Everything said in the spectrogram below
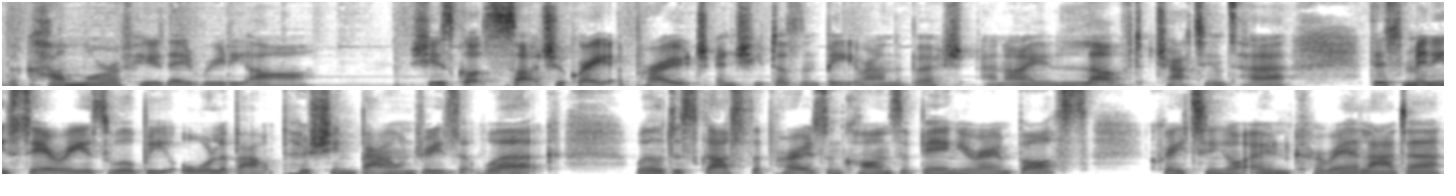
become more of who they really are. She's got such a great approach and she doesn't beat around the bush, and I loved chatting to her. This mini series will be all about pushing boundaries at work. We'll discuss the pros and cons of being your own boss, creating your own career ladder,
